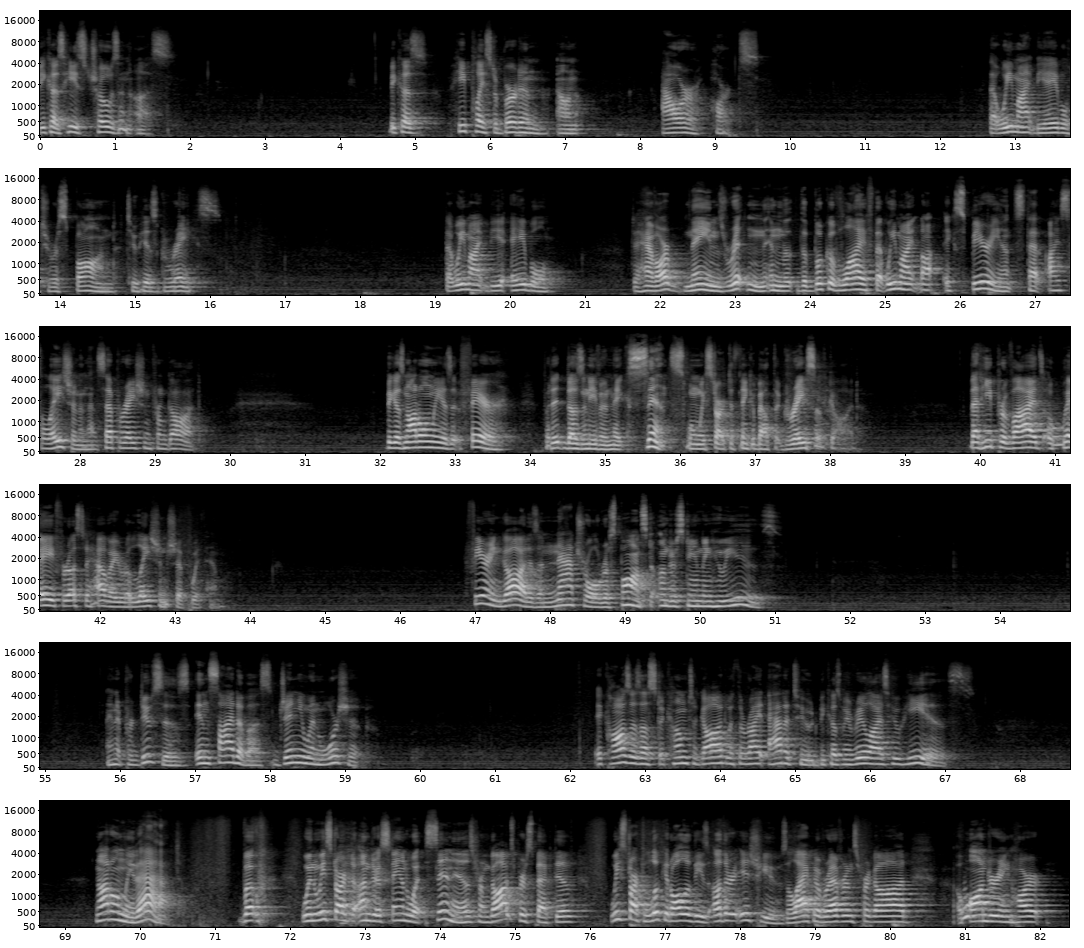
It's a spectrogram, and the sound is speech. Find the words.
because He's chosen us. because he placed a burden on our hearts that we might be able to respond to his grace, that we might be able to have our names written in the, the book of life, that we might not experience that isolation and that separation from God. Because not only is it fair, but it doesn't even make sense when we start to think about the grace of God. That He provides a way for us to have a relationship with Him. Fearing God is a natural response to understanding who He is. And it produces inside of us genuine worship. It causes us to come to God with the right attitude because we realize who He is. Not only that, but when we start to understand what sin is from God's perspective, we start to look at all of these other issues a lack of reverence for God, a wandering heart,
